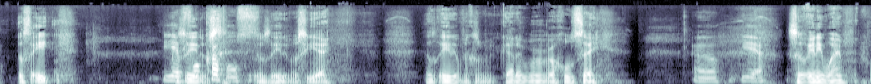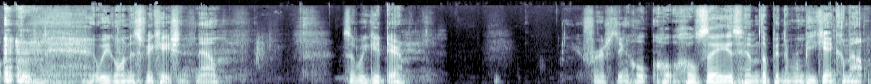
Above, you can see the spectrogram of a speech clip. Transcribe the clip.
It was eight. It Yeah, was eight four us. couples. It was eight of us. Yeah, it was eight of us. we got to remember Jose. Oh, yeah. So anyway, we go on this vacation now. So we get there. First thing, Ho- Ho- Jose is hemmed up in the room. He can't come out.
